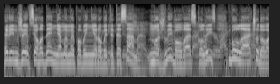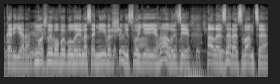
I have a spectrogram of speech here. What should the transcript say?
Він жив сьогоденнями. Ми повинні робити те саме. Можливо, у вас колись була чудова кар'єра. Можливо, ви були на самій вершині своєї галузі, але зараз вам це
